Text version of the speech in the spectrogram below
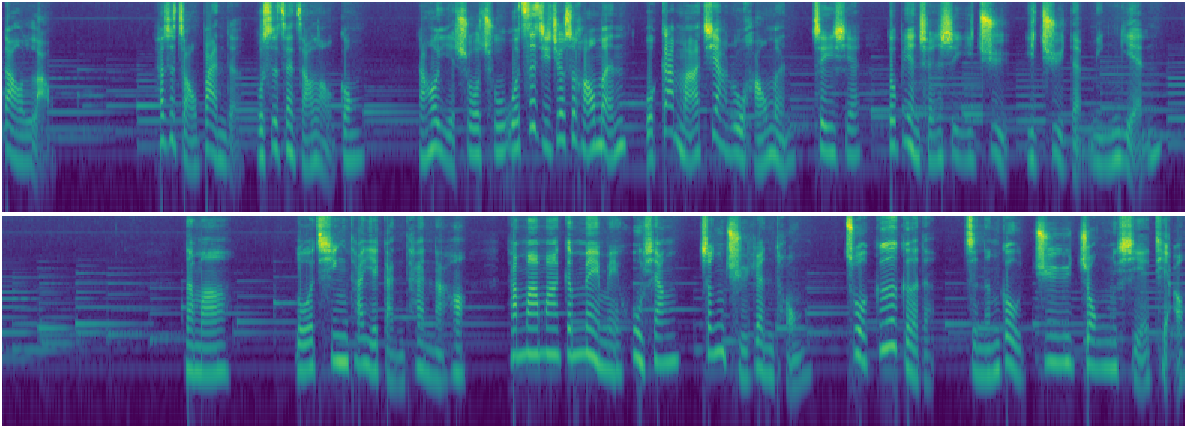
到老。他是找伴的，不是在找老公。然后也说出我自己就是豪门，我干嘛嫁入豪门？这一些都变成是一句一句的名言。那么罗青他也感叹呐，哈，他妈妈跟妹妹互相争取认同，做哥哥的。只能够居中协调，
